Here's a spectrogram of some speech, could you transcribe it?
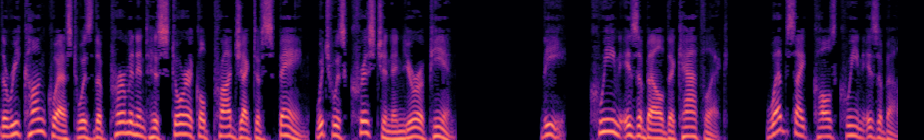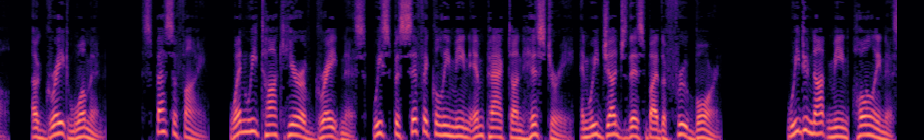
The Reconquest was the permanent historical project of Spain, which was Christian and European. The «Queen Isabel the Catholic» website calls Queen Isabel, «a great woman» specifying, "...when we talk here of greatness, we specifically mean impact on history, and we judge this by the fruit borne. We do not mean holiness,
